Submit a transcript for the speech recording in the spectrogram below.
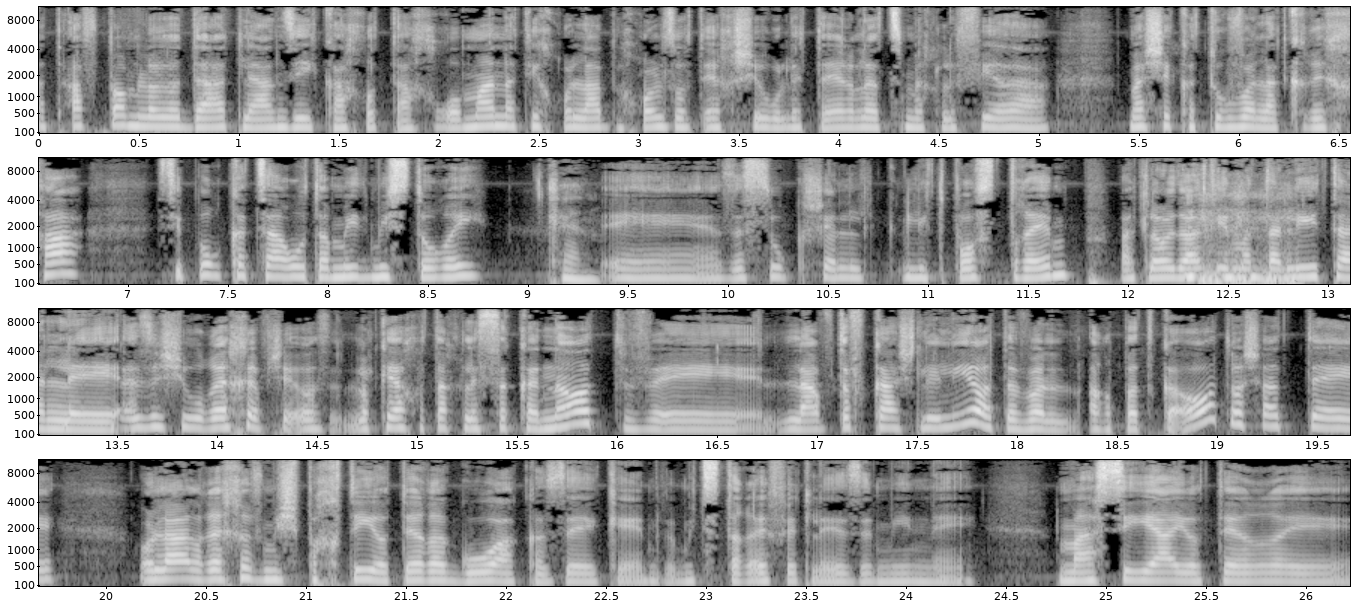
את אף פעם לא יודעת לאן זה ייקח אותך. רומן את יכולה בכל זאת איכשהו לתאר לעצמך לפי מה שכתוב על הכריכה. סיפור קצר הוא תמיד מסתורי. כן. אה, זה סוג של לתפוס טרמפ, את לא יודעת אם את עלית על אה, איזשהו רכב שלוקח אותך לסכנות, ולאו דווקא שליליות, אבל הרפתקאות, או שאת אה, עולה על רכב משפחתי יותר רגוע כזה, כן, ומצטרפת לאיזה מין אה, מעשייה יותר... אה,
